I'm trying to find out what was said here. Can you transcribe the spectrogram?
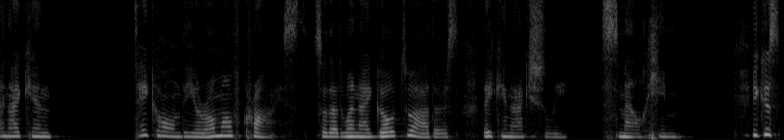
and i can take on the aroma of Christ so that when I go to others, they can actually smell Him. Because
